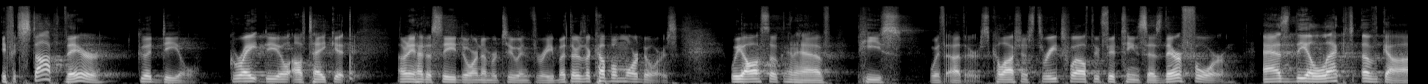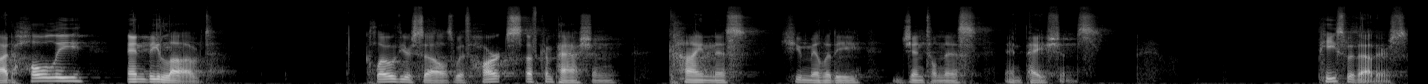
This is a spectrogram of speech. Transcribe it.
If it stopped there, good deal. Great deal. I'll take it. I don't even have to see door number two and three, but there's a couple more doors. We also can have peace with others. Colossians 3 12 through 15 says, Therefore, as the elect of God, holy and beloved, clothe yourselves with hearts of compassion, kindness, humility, gentleness, and patience peace with others.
